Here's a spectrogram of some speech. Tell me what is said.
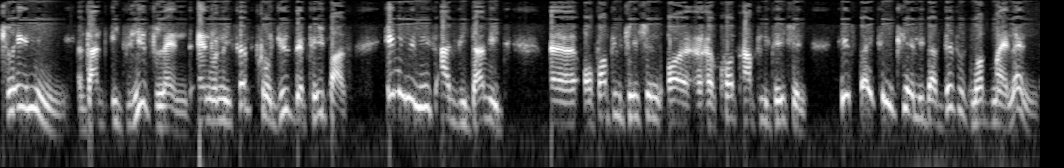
claiming that it's his land. And when he said produce the papers, even in his affidavit uh, of application or uh, court application, he's stating clearly that this is not my land.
